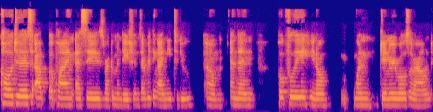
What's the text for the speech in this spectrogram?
colleges, app- applying essays, recommendations, everything I need to do. Um, and then hopefully, you know, when January rolls around,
